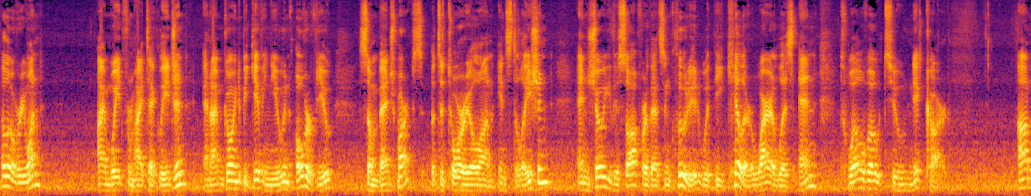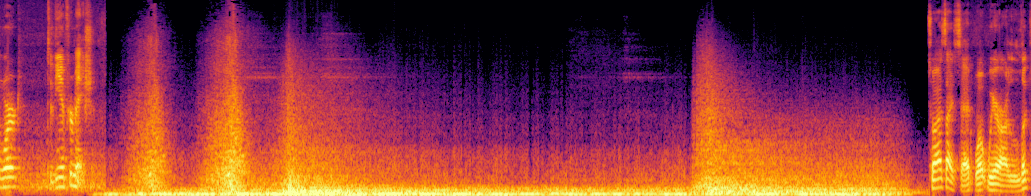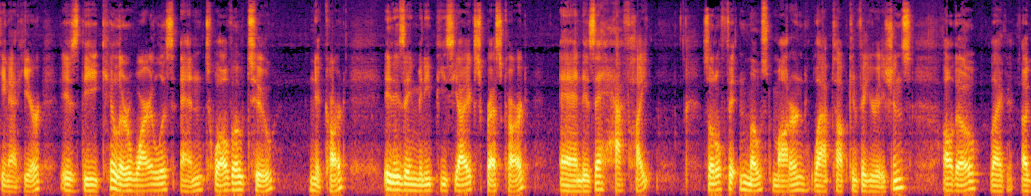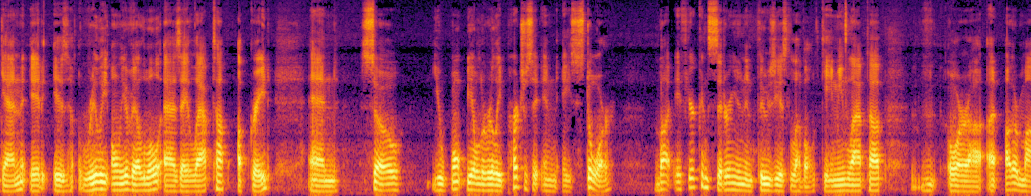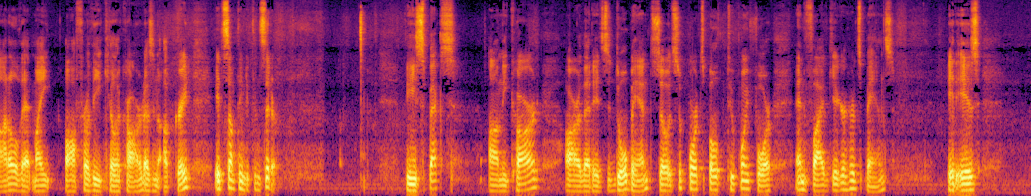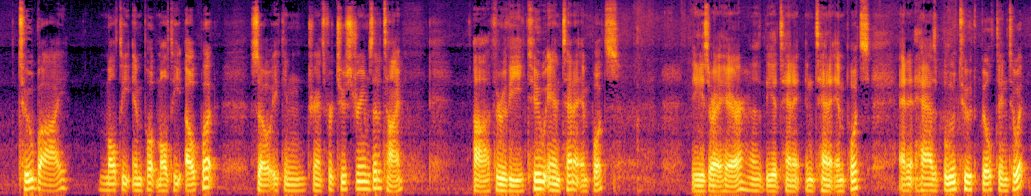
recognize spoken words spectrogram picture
Hello everyone, I'm Wade from HiTech Legion and I'm going to be giving you an overview, some benchmarks, a tutorial on installation, and show you the software that's included with the Killer Wireless N1202 NIC card. Onward to the information. So as I said, what we are looking at here is the Killer Wireless N1202 NIC card. It is a mini PCI Express card and is a half height. So it'll fit in most modern laptop configurations. Although, like again, it is really only available as a laptop upgrade. And so you won't be able to really purchase it in a store but if you're considering an enthusiast level gaming laptop or uh, other model that might offer the killer card as an upgrade, it's something to consider. The specs on the card are that it's dual band, so it supports both 2.4 and 5 gigahertz bands. It is 2 by multi-input, multi-output, so it can transfer two streams at a time uh, through the two antenna inputs. These right here, uh, the antenna, antenna inputs, and it has Bluetooth built into it.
